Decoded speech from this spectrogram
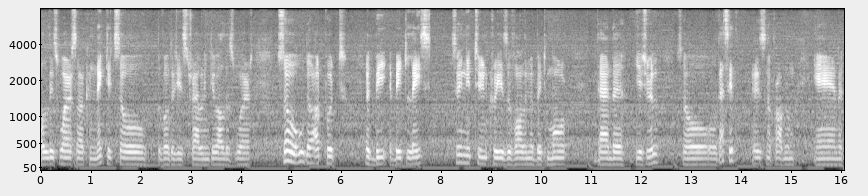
all these wires are connected so the voltage is traveling to all these wires. So the output would be a bit less. So you need to increase the volume a bit more than the usual. So that's it. There is no problem. And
